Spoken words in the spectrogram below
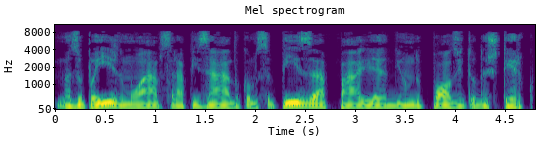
Mas o país de Moab será pisado como se pisa a palha de um depósito de esterco.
